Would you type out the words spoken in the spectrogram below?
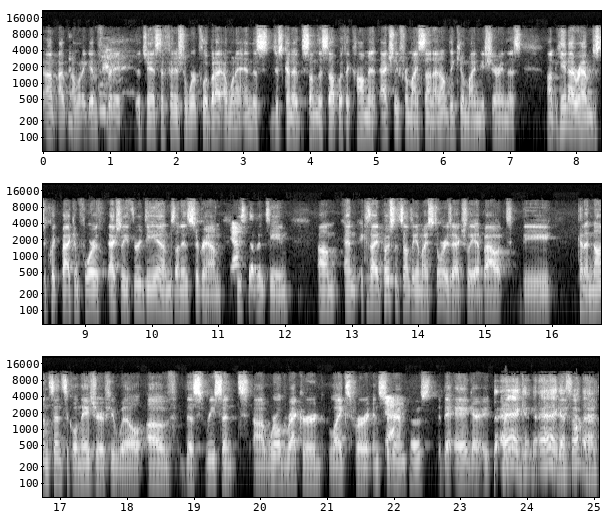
Um, I, I want to give Renee a chance to finish the workflow, but I, I, want to end this, just kind of sum this up with a comment, actually from my son. I don't think he'll mind me sharing this. Um, he and I were having just a quick back and forth, actually through DMs on Instagram. Yeah. He's 17. Um, and because I had posted something in my stories actually about the kind of nonsensical nature, if you will, of this recent uh, world record likes for Instagram yeah. post, the egg. The egg, the egg. I saw that.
